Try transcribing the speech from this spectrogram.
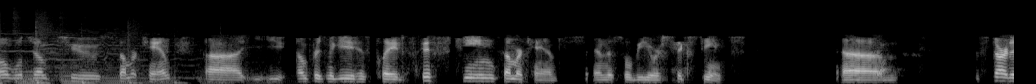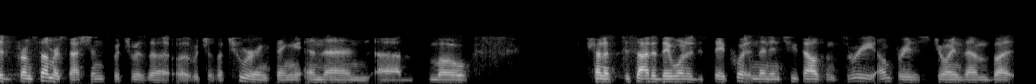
Well, we'll jump to summer camp. Uh, y- Umphrey's McGee has played 15 summer camps, and this will be your 16th. Um, started from summer sessions, which was a which was a touring thing, and then um, Mo kind of decided they wanted to stay put, and then in 2003, Umphrey's joined them, but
